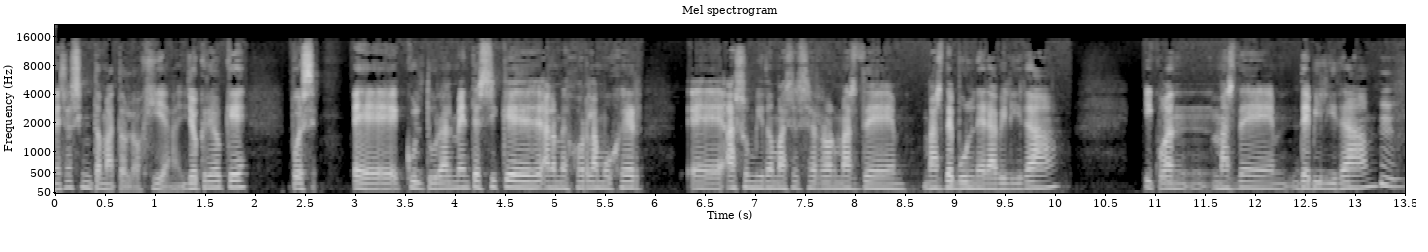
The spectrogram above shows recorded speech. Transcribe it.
esa sintomatología. Yo creo que, pues, culturalmente sí que a lo mejor la mujer ha asumido más ese rol más de, más de vulnerabilidad y más de debilidad. Hmm.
